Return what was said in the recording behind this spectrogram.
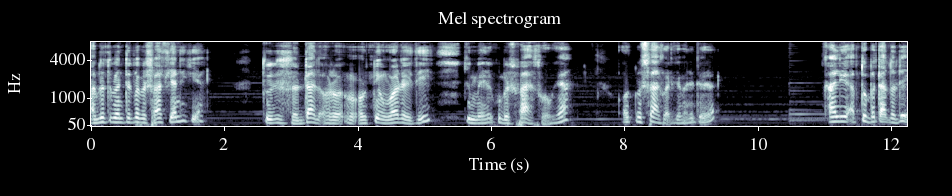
अब तो मैंने तेरे पर विश्वास किया नहीं किया? तुझे श्रद्धा और उतनी उम्र रही थी कि मेरे को विश्वास हो गया, और विश्वास करके मैंने तेरा खा लिया। अब तू बता तो दे,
